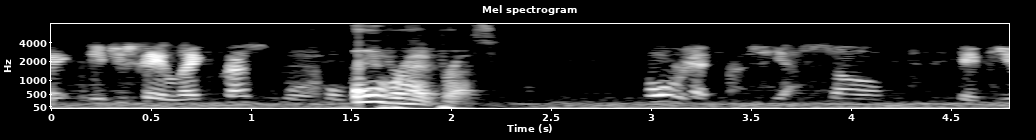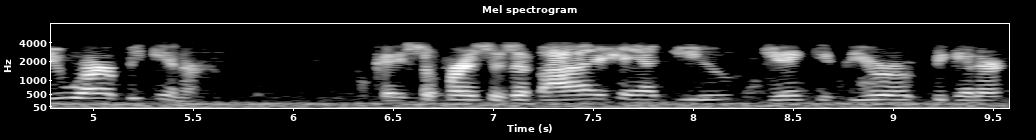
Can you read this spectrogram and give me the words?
Wait, did you say leg press or overhead? Overhead press. Overhead press, yes. So if you are a beginner, okay, so for instance, if I had you, Jake, if you're a beginner,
